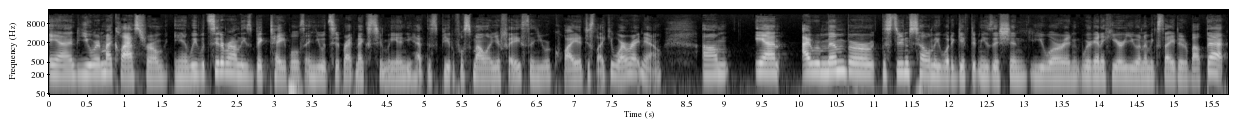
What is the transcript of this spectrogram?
and you were in my classroom, and we would sit around these big tables, and you would sit right next to me, and you had this beautiful smile on your face, and you were quiet just like you are right now. Um, and I remember the students telling me what a gifted musician you were, and we're going to hear you, and I'm excited about that.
